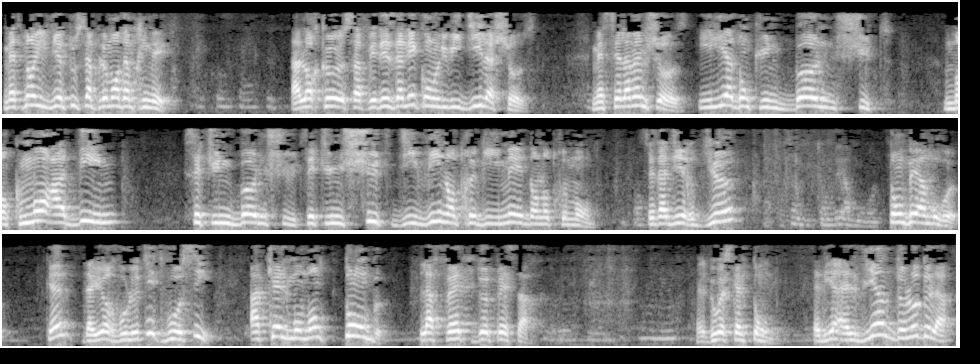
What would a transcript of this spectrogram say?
Maintenant, il vient tout simplement d'imprimer. Alors que ça fait des années qu'on lui dit la chose. Mais c'est la même chose. Il y a donc une bonne chute. Donc, Mo'adim, c'est une bonne chute. C'est une chute divine, entre guillemets, dans notre monde. C'est-à-dire Dieu tomber amoureux. D'ailleurs, vous le dites, vous aussi. À quel moment tombe la fête de Pessah D'où est-ce qu'elle tombe Eh bien, elle vient de l'au-delà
